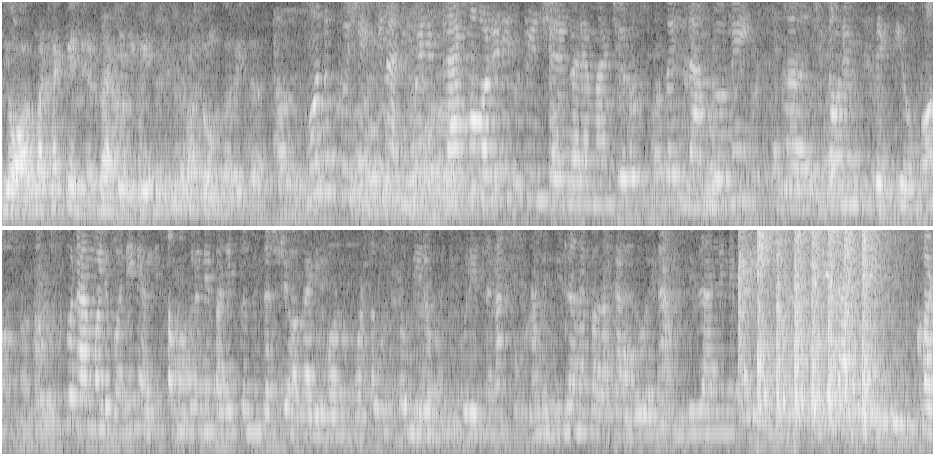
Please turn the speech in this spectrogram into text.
यो हलमा ठ्याक्कै भेट्दाखेरि के कस्तो हुँदो रहेछ? म त खुसी किनभने मैले ब्ल्याकमा अलरेडी स्क्रिन सेयर गरेँ मान्छे र उसको जहिले राम्रो नै चिताउने व्यक्ति हो म। सो उसको नाम मैले भने नि अघि समग्र नेपाली फिल्म इन्डस्ट्री अगाडि बढ्नुपर्छ। उसको मेरो भन्ने कुरै छैन। हामी दुईजना कलाकार हो होइन? हामी दुईजनाले नेपाली फिल्म इन्डस्ट्रीकै लागि खट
